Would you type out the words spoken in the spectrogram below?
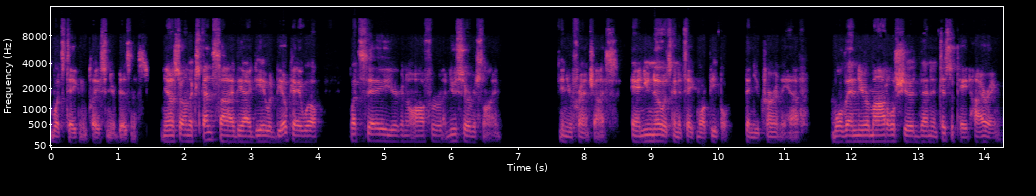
what's taking place in your business. You know, so on the expense side, the idea would be okay, well, let's say you're going to offer a new service line in your franchise and you know it's going to take more people than you currently have. Well then your model should then anticipate hiring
